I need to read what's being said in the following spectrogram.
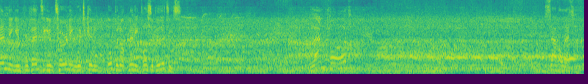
Defending and preventing him turning, which can open up many possibilities. Lampard. Zabaleta.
